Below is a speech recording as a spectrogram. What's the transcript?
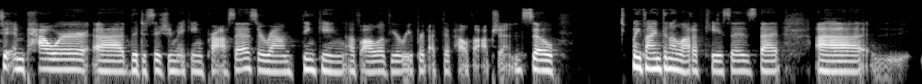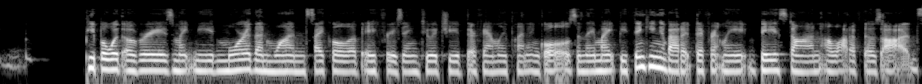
to empower uh, the decision making process around thinking of all of your reproductive health options. So, we find in a lot of cases that uh, people with ovaries might need more than one cycle of egg freezing to achieve their family planning goals. And they might be thinking about it differently based on a lot of those odds.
